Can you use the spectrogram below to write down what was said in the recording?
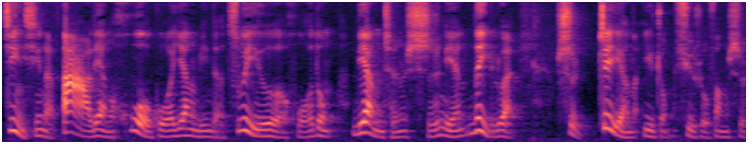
进行了大量祸国殃民的罪恶活动，酿成十年内乱，是这样的一种叙述方式。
